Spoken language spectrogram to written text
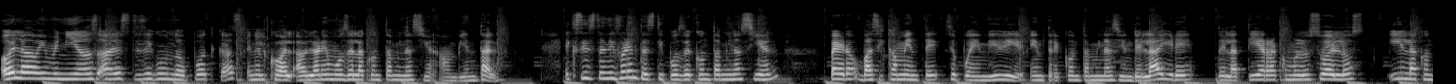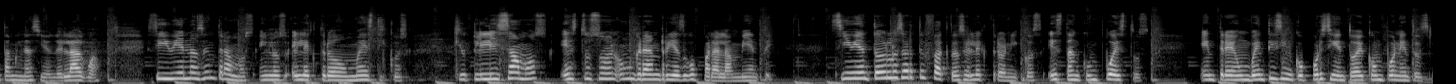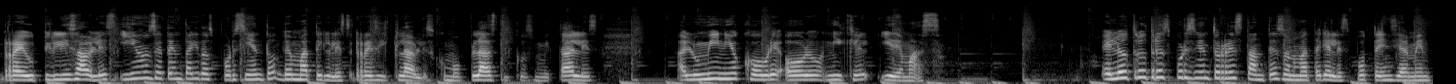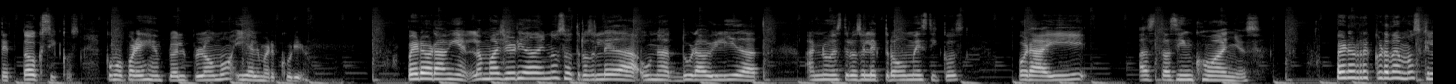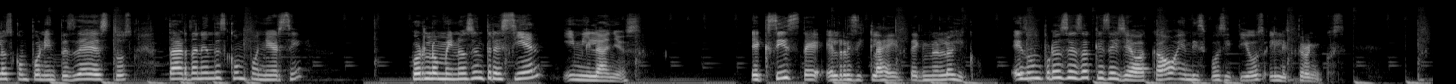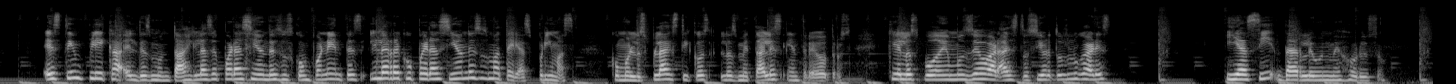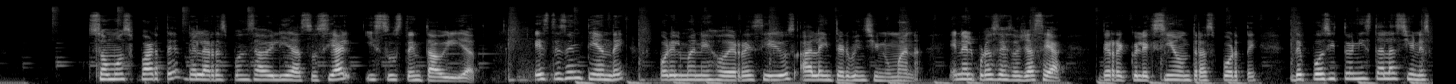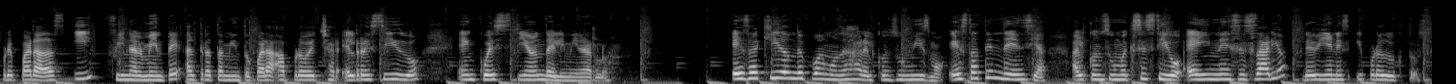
Hola, bienvenidos a este segundo podcast en el cual hablaremos de la contaminación ambiental. Existen diferentes tipos de contaminación, pero básicamente se pueden dividir entre contaminación del aire, de la tierra como los suelos y la contaminación del agua. Si bien nos centramos en los electrodomésticos que utilizamos, estos son un gran riesgo para el ambiente. Si bien todos los artefactos electrónicos están compuestos entre un 25% de componentes reutilizables y un 72% de materiales reciclables como plásticos, metales, aluminio, cobre, oro, níquel y demás. El otro 3% restante son materiales potencialmente tóxicos, como por ejemplo el plomo y el mercurio. Pero ahora bien, la mayoría de nosotros le da una durabilidad a nuestros electrodomésticos por ahí hasta 5 años. Pero recordemos que los componentes de estos tardan en descomponerse por lo menos entre 100 y 1000 años. Existe el reciclaje tecnológico. Es un proceso que se lleva a cabo en dispositivos electrónicos. Este implica el desmontaje y la separación de sus componentes y la recuperación de sus materias primas, como los plásticos, los metales, entre otros, que los podemos llevar a estos ciertos lugares y así darle un mejor uso. Somos parte de la responsabilidad social y sustentabilidad. Este se entiende por el manejo de residuos a la intervención humana, en el proceso ya sea de recolección, transporte, depósito en instalaciones preparadas y, finalmente, al tratamiento para aprovechar el residuo en cuestión de eliminarlo. Es aquí donde podemos dejar el consumismo, esta tendencia al consumo excesivo e innecesario de bienes y productos.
